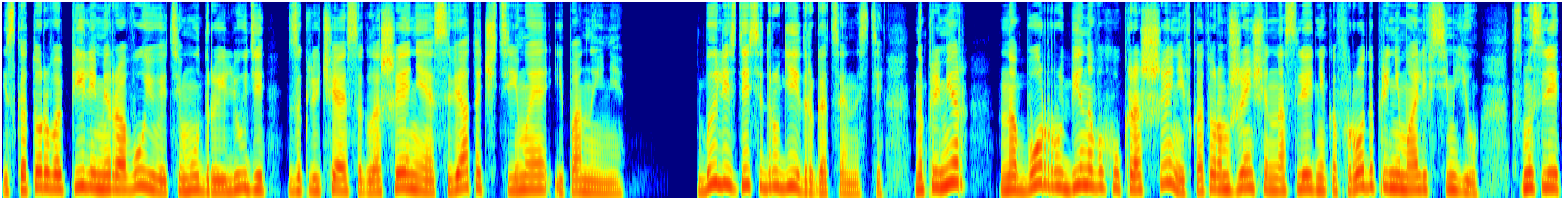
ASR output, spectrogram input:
из которого пили мировую эти мудрые люди, заключая соглашение, свято чтимое и поныне. Были здесь и другие драгоценности. Например, набор рубиновых украшений, в котором женщин-наследников рода принимали в семью. В смысле,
